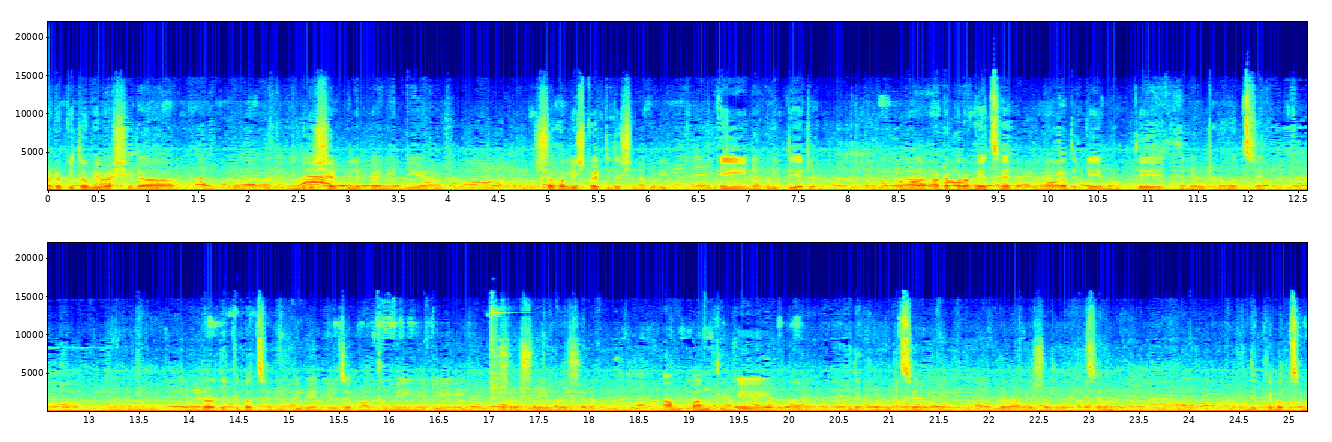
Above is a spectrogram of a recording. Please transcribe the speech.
আটককৃত অভিবাসীরা ইন্দোনেশিয়া, ফিলিপাইন, ইন্ডিয়া সহ বেশ কয়েকটি দেশের নাগরিক। এই নাগরিকদের আটক করা হয়েছে। তাদেরকে এই মুহূর্তে ভ্যানে উঠানো হচ্ছে। আপনারা দেখতে পাচ্ছেন পিবিএন নিউজের মাধ্যমে এটি সরাসরি মালয়েশিয়ার আমপান থেকে দেখানো হচ্ছে। আপনারা আমাদের সাথে আছেন। দেখতে পাচ্ছেন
